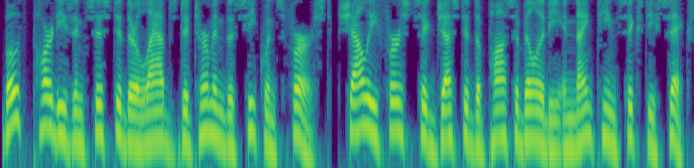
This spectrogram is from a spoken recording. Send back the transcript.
Both parties insisted their labs determined the sequence first. Schally first suggested the possibility in 1966,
